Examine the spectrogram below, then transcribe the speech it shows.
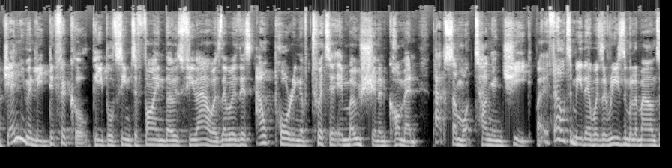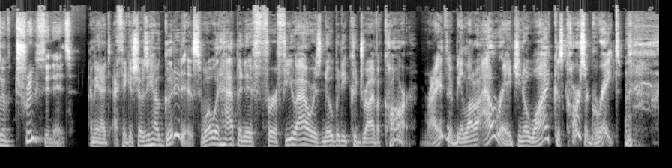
genuinely difficult people seem to find those few hours? There was this outpouring of Twitter emotion and comment, perhaps somewhat tongue in cheek, but it felt to me there was a reasonable amount of truth in it. I mean, I, I, think it shows you how good it is. What would happen if for a few hours nobody could drive a car, right? There'd be a lot of outrage. You know why? Because cars are great,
